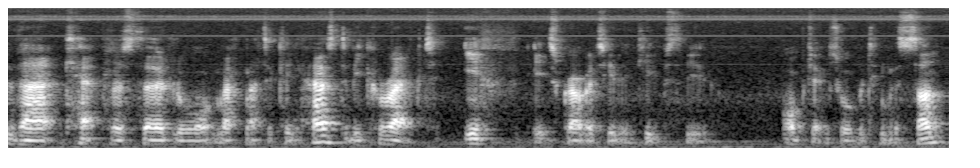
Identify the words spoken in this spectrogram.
that Kepler's third law mathematically has to be correct if it's gravity that keeps the objects orbiting the Sun.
